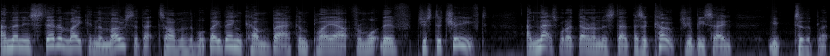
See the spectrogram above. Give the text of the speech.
and then instead of making the most of that time on the ball, they then come back and play out from what they've just achieved. And that's what I don't understand. As a coach, you'd be saying you, to the player,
